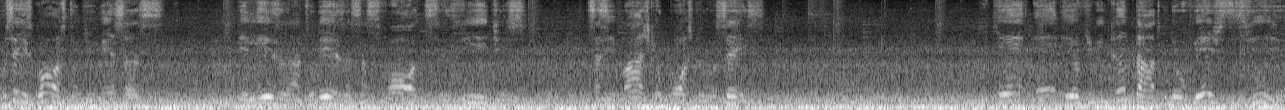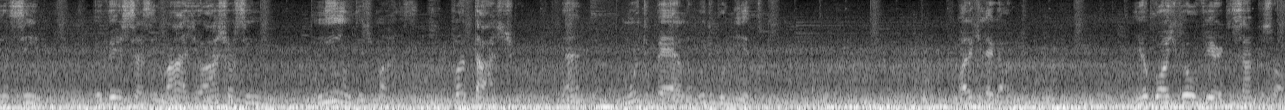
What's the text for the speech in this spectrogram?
vocês gostam de ver essas belezas da natureza, essas fotos, esses vídeos, essas imagens que eu posto para vocês? Porque é, eu fico encantado quando eu vejo esses vídeos assim, eu vejo essas imagens, eu acho assim lindo demais, fantástico, né? Muito belo, muito bonito. Olha que legal. Eu gosto de ver o verde, sabe pessoal?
